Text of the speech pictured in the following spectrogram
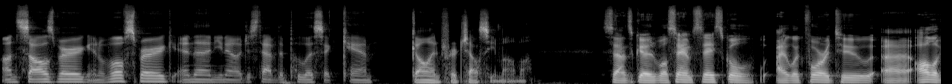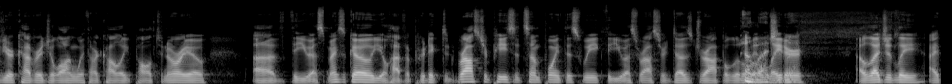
on Salzburg and Wolfsburg, and then you know just have the Pulisic cam going for Chelsea Mama. Sounds good. Well, Sam Stejskal, I look forward to uh, all of your coverage along with our colleague Paul Tenorio of the U.S. Mexico. You'll have a predicted roster piece at some point this week. The U.S. roster does drop a little Allegedly. bit later. Allegedly, I,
